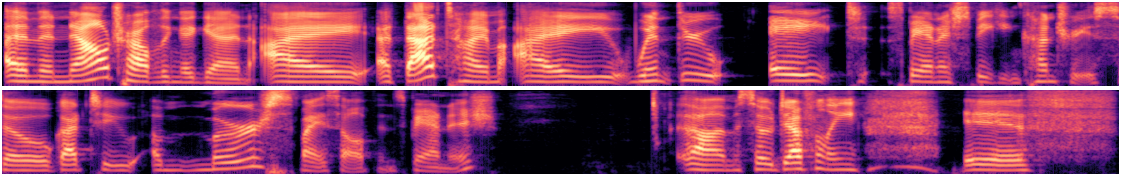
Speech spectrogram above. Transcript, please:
And then now traveling again. I, at that time, I went through eight Spanish speaking countries. So got to immerse myself in Spanish. Um, so definitely if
